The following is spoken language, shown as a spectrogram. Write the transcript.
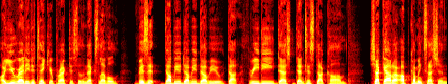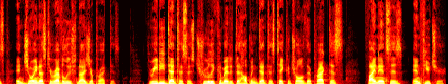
are you ready to take your practice to the next level? Visit www.3d dentist.com, check out our upcoming sessions, and join us to revolutionize your practice. 3D Dentist is truly committed to helping dentists take control of their practice, finances, and future.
